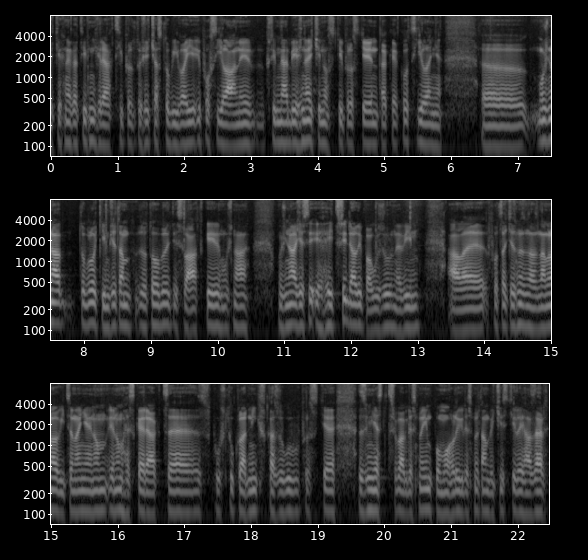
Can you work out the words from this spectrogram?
eh, těch negativních reakcí, protože často bývají i posílány při mé běžné činnosti, prostě jen tak jako cíleně. Eh, možná to bylo tím, že tam do toho byly ty svátky, možná, možná že si i hejtři dali pauzu, nevím, ale v podstatě jsme zaznamenali víceméně jenom, jenom hezké reakce, spoustu kladných vzkazů prostě z měst třeba, kde jsme jim pomohli, kde jsme tam vyčistili hazard,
